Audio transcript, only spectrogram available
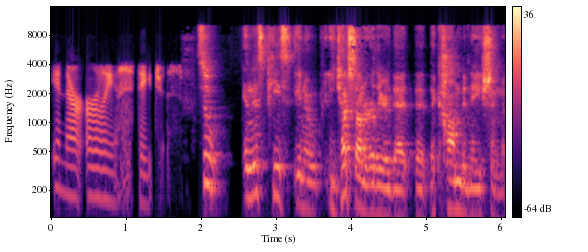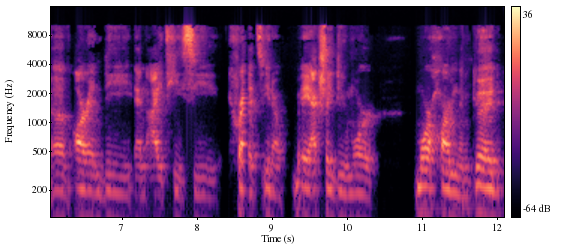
in their earliest stages. So in this piece, you know, you touched on earlier that the, the combination of R and D and ITC credits, you know, may actually do more more harm than good.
